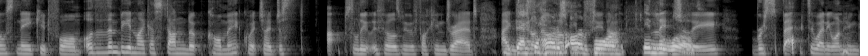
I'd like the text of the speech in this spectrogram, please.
most naked form, other than being like a stand-up comic, which I just absolutely fills me with fucking dread. I That's do the not know hardest how art people do form that. in the world. Literally, respect to anyone who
